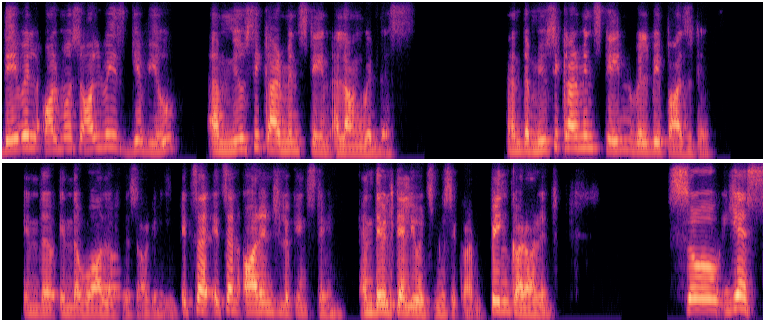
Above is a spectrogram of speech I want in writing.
They will almost always give you a mucicarmine stain along with this. and the mucicarmine stain will be positive in the in the wall of this organism. It's a it's an orange looking stain, and they will tell you it's mucicarmine, pink or orange. So yes,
